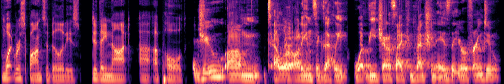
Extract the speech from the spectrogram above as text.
What responsibilities did they not uh, uphold? Could you um, tell our audience exactly what the Genocide Convention is that you're referring to?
